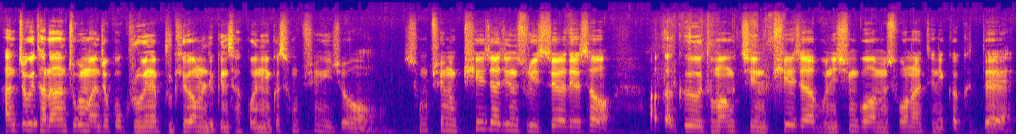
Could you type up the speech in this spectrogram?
한쪽이 다른 한쪽을 만졌고 그로 인해 불쾌감을 느낀 사건이니까 성추행이죠. 성추행은 피해자 진술이 있어야 돼서 아까 그 도망친 피해자분이 신고하면 소환할 테니까 그때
